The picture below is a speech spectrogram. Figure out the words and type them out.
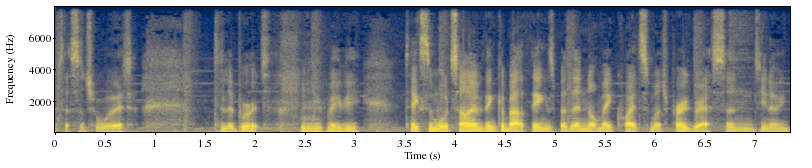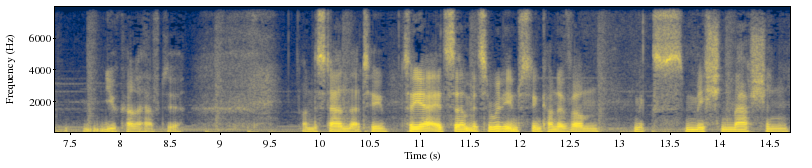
Is that such a word? Deliberate? Maybe take some more time, think about things, but then not make quite so much progress. And, you know, you kind of have to understand that too. So yeah, it's um it's a really interesting kind of um mix mission mash and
